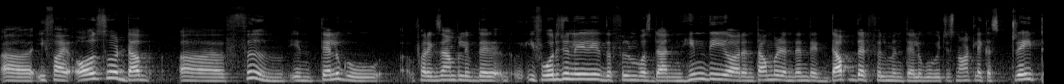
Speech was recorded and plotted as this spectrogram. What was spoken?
Uh, if I also dub a film in Telugu, for example, if the if originally the film was done in Hindi or in Tamil and then they dubbed that film in Telugu, which is not like a straight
